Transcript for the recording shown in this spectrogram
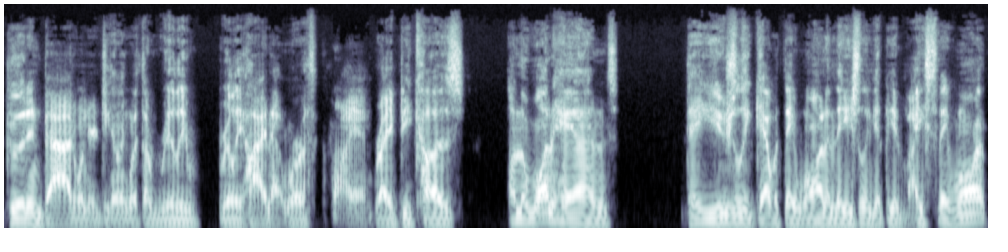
good and bad when you're dealing with a really really high net worth client, right? Because on the one hand, they usually get what they want and they usually get the advice they want.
